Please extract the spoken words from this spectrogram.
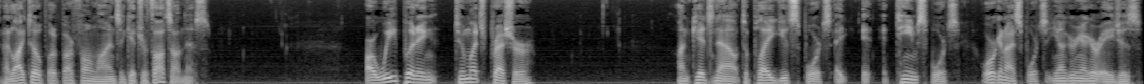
and I'd like to open up our phone lines and get your thoughts on this. Are we putting too much pressure on kids now to play youth sports, at, at, at team sports, organized sports at younger and younger ages,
